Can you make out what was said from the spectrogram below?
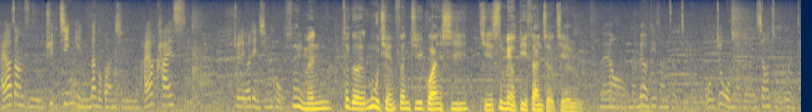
还要这样子去经营那个关系，还要开始，觉得有点辛苦。所以你们这个目前分居关系其实是没有第三者介入，没有，我们没有第三者介入，我就我们两个人相处的问题。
